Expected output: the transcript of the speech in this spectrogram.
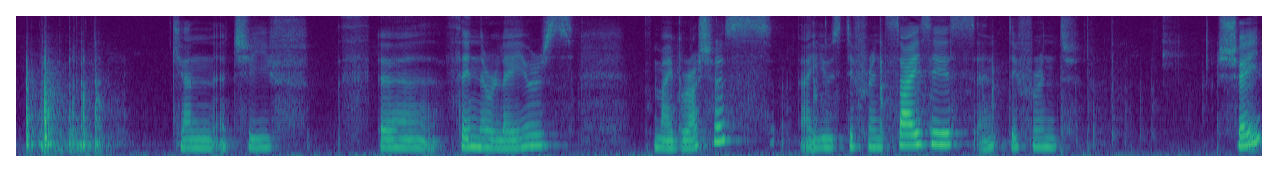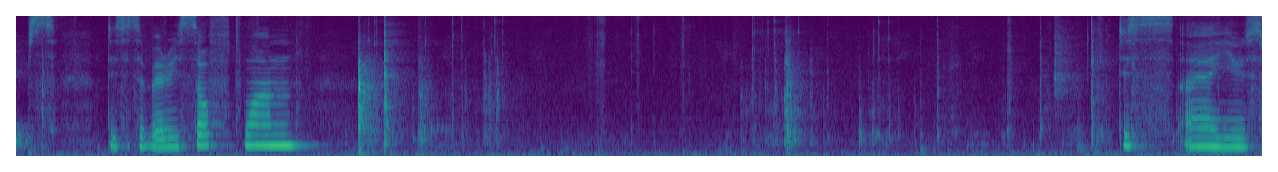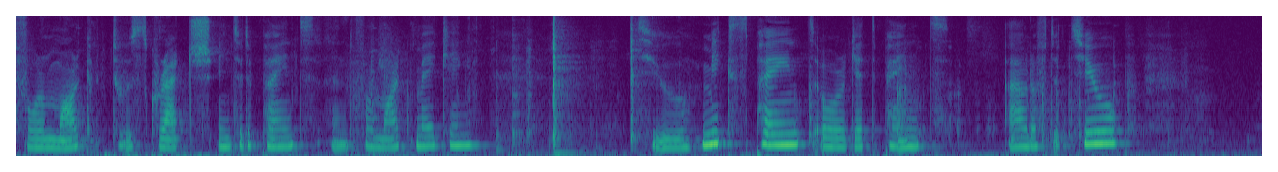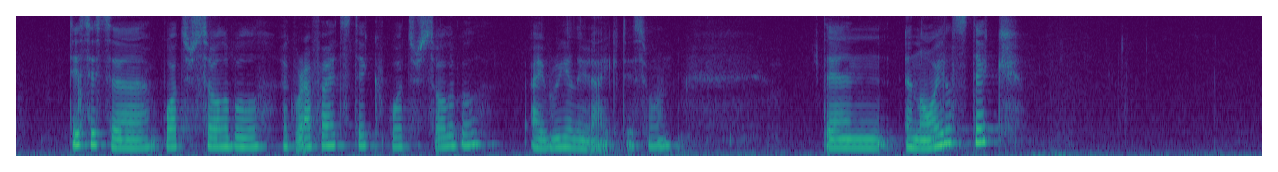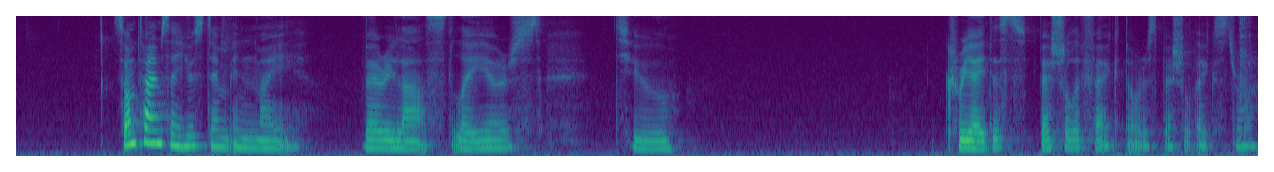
can achieve uh, thinner layers. My brushes, I use different sizes and different shapes. This is a very soft one. This I use for mark to scratch into the paint and for mark making to mix paint or get paint out of the tube. This is a water soluble, a graphite stick, water soluble. I really like this one. Then an oil stick. Sometimes I use them in my very last layers to create a special effect or a special extra.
